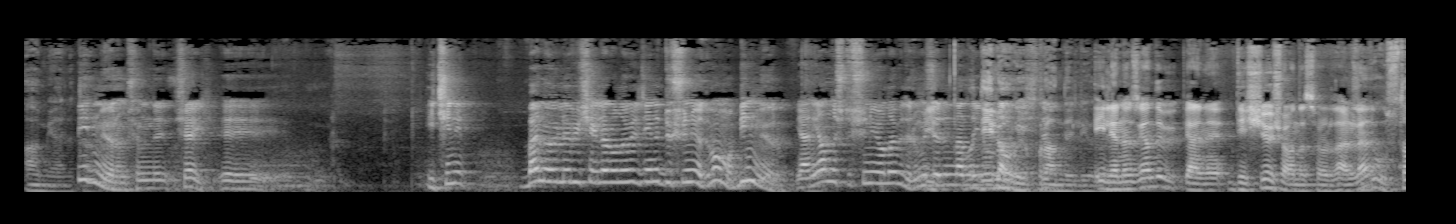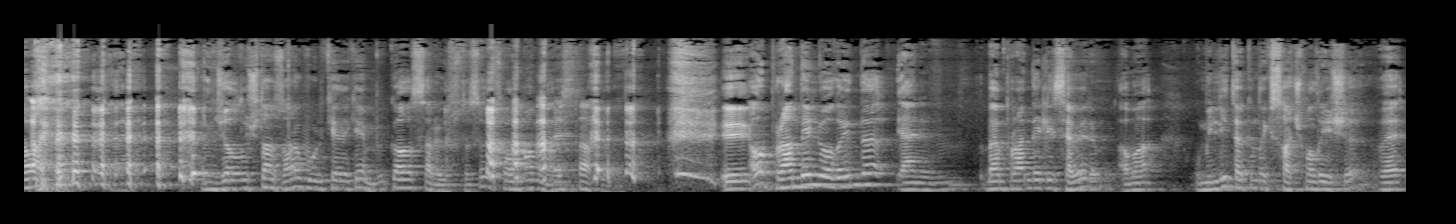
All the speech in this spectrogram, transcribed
Amiyane. Bilmiyorum şimdi şey e, içini ben öyle bir şeyler olabileceğini düşünüyordum ama bilmiyorum. Yani yanlış düşünüyor olabilirim. Üzerinden de deli oluyor geçti. Prandelli. İlhan Özgen de yani deşiyor şu anda sorularla. Bir usta var. yani, Öncal Uç'tan sonra bu ülkedeki en büyük Galatasaray ustası. Sormam lazım. Estağfurullah. Ee, Ama Prandelli olayında yani ben Prandelli'yi severim ama o milli takımdaki saçmalayışı ve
